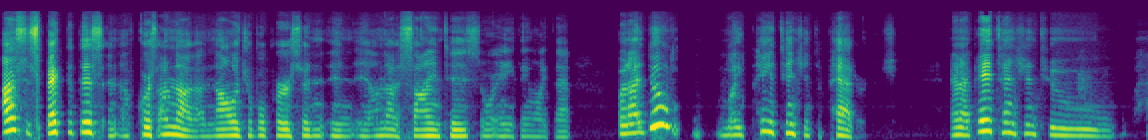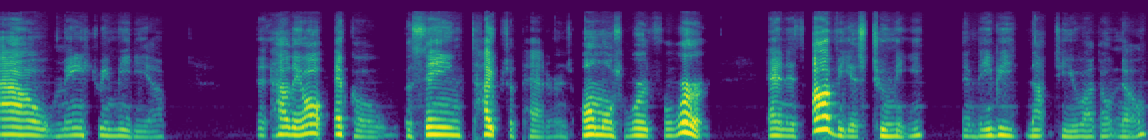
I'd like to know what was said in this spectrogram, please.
I suspected this, and of course, I'm not a knowledgeable person, and, and I'm not a scientist or anything like that. But I do like pay attention to patterns, and I pay attention to how mainstream media, Eh, how they all echo the same types of patterns, almost word for word. And it's obvious to me, and maybe not to you, I don't know,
